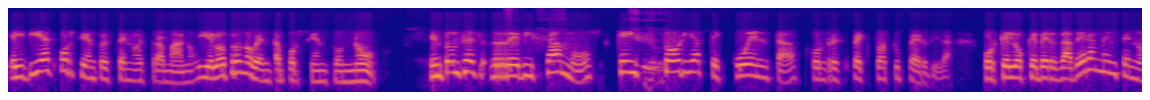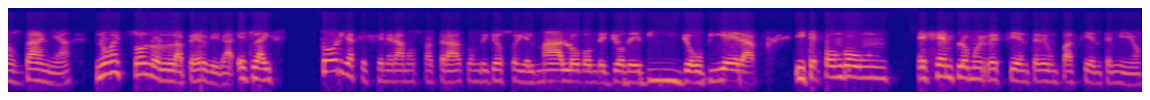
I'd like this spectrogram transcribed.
el 10% está en nuestra mano y el otro 90% no. Entonces, revisamos qué historia te cuentas con respecto a tu pérdida, porque lo que verdaderamente nos daña no es solo la pérdida, es la historia que generamos atrás, donde yo soy el malo, donde yo debí, yo hubiera. Y te pongo un ejemplo muy reciente de un paciente mío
